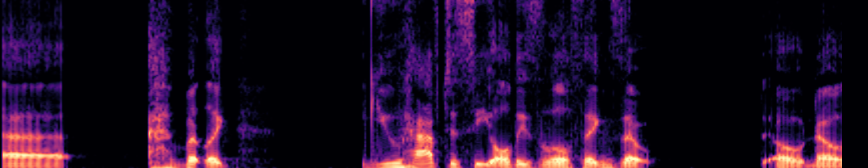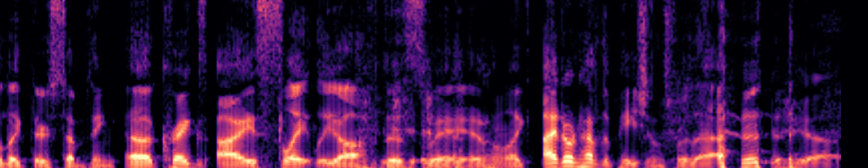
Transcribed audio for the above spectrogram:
Uh, but like, you have to see all these little things that. Oh no! Like there's something. Uh, Craig's eye is slightly off this way, and I'm like, I don't have the patience for that. yeah,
